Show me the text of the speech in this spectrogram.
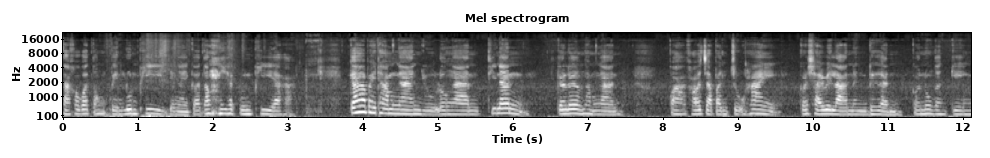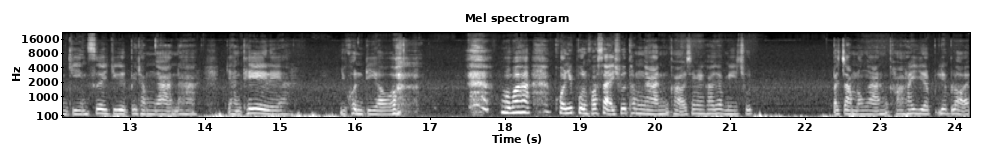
ซะเขาก็ต้องเป็นรุ่นพี่ยังไงก็ต้องเรียกรุ่นพี่อะค่ะ ก็ไปทำงานอยู่โรงงานที่นั่นก็เริ่มทำงาน กว่าเขาจะบรรจุให้ก็ใช้เวลาหนึ่งเดือน ก็นุ่งกางเกงยีนเสื้อยืดไปทำงานนะคะ อย่างเท่เลยอะอยู่คนเดียว เพราะว่าคนญี่ปุ่นเขาใส่ชุดทำงานของเขาใช่ไหมเขาจะมีชุดประจำโรงงานของเขาให้เรียบเรียบร้อย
